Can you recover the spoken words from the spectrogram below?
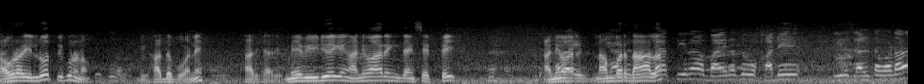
කවුරු හරි ඉල්ලුවොත් විකුණනවා. විකුණනවා. හදපුවානේ. හරි හරි. මේ වීඩියෝ එකෙන් අනිවාර්යෙන් දැන් සෙට් වෙයි. අනිවාර්යෙන් නම්බර් දාලා තියෙනවා බය නැතුව කඩේ තියෙන දැල්ට වඩා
